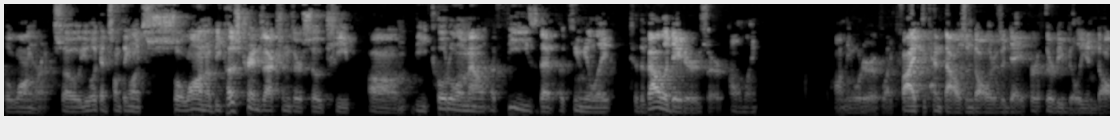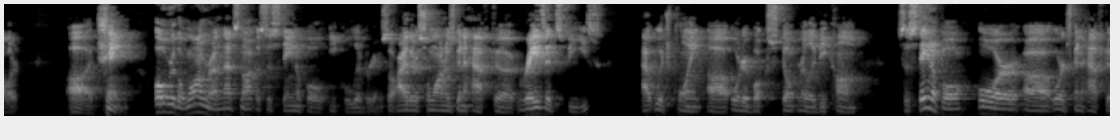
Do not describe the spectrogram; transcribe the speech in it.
the long run. So you look at something like Solana, because transactions are so cheap, um, the total amount of fees that accumulate to the validators are only on the order of like five to ten thousand dollars a day for a thirty billion dollar uh, chain. Over the long run, that's not a sustainable equilibrium. So either Solana is going to have to raise its fees, at which point uh, order books don't really become sustainable, or uh, or it's going to have to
